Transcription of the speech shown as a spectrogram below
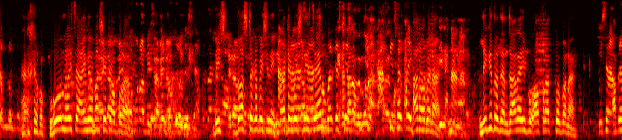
আমরা হ্যাঁ, ভুল হয়েছে আইনের ভাষায় এটা অপরাধ অপরাধী স্যার, এটা ভুল অপরাধী। হয়েছে, স্যার। বিশ দশ টাকা বেশি নেই কয় টাকা বেশি নিয়েছেন আর হবে না। লিখিত দেন যারা এই অপরাধ করবে না জি স্যার আমরা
